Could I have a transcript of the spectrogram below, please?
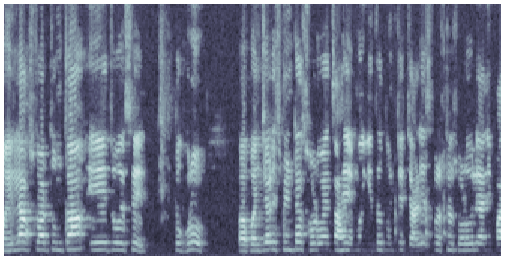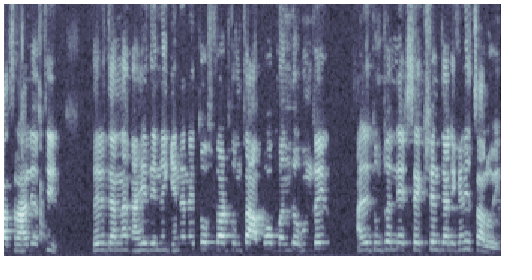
पहिला स्लॉट तुमचा ए जो असेल तो ग्रुप पंचेचाळीस मिनिटात सोडवायचा आहे. मग इथं तुमचे चाळीस प्रश्न सोडवले आणि पाच राहिले असतील तरी त्यांना काही देणं घेणं नाही. तो स्लॉट तुमचा आपोआप बंद होऊन जाईल आणि तुमचं नेक्स्ट सेक्शन त्या ठिकाणी चालू होईल.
